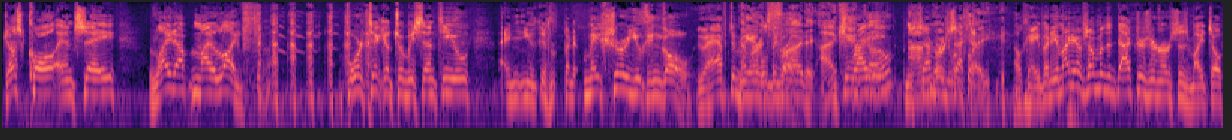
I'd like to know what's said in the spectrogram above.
Just call and say, Light Up My Life. Four tickets will be sent to you. And you can, but make sure you can go. You have to be Remember, able it's to Friday. go. I It's can't Friday, go. December second. Okay, but you might have some of the doctors or nurses might. So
